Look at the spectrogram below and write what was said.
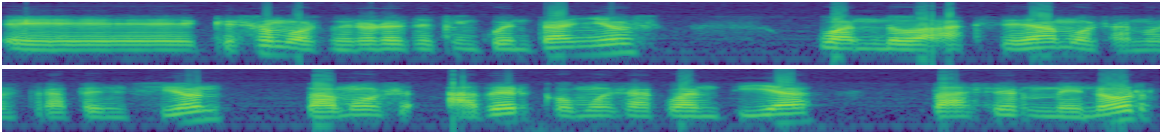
eh, que somos menores de 50 años, cuando accedamos a nuestra pensión, vamos a ver cómo esa cuantía va a ser menor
